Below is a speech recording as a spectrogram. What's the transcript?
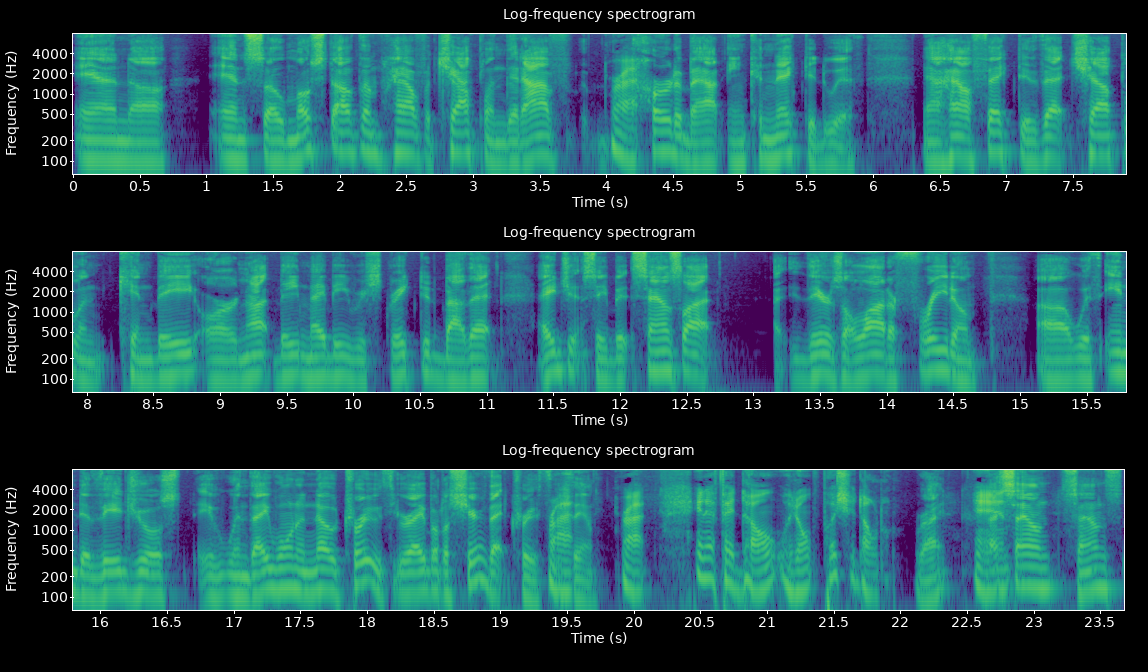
and uh, and so most of them have a chaplain that I've Right. heard about and connected with. Now, how effective that chaplain can be or not be may be restricted by that agency, but it sounds like there's a lot of freedom uh, with individuals when they want to know truth. You're able to share that truth right, with them, right? And if they don't, we don't push it on them. right? And- that sound sounds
